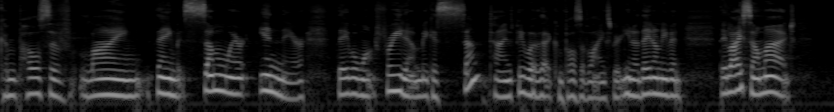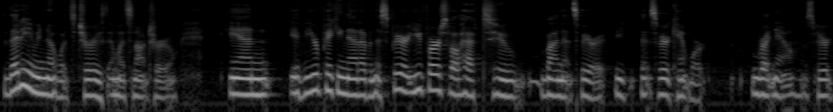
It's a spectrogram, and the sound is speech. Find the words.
compulsive lying thing, but somewhere in there, they will want freedom because sometimes people have that compulsive lying spirit. You know, they don't even, they lie so much, they don't even know what's truth and what's not true. And if you're picking that up in the spirit, you first of all have to bind that spirit. You, that spirit can't work right now. The spirit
